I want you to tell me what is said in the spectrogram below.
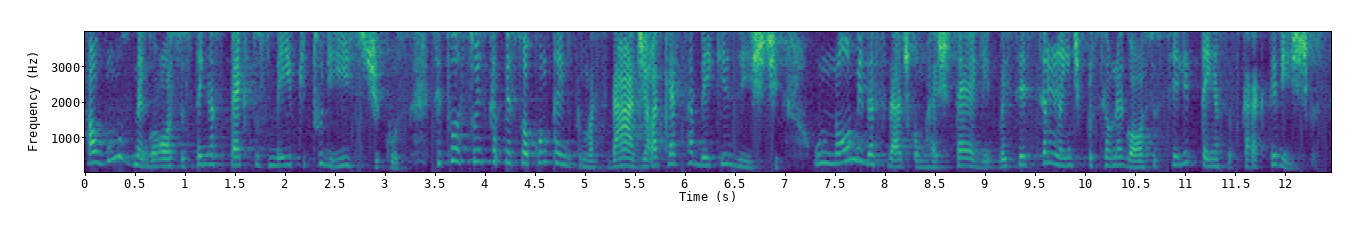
Alguns negócios têm aspectos meio que turísticos, situações que a pessoa, quando está indo para uma cidade, ela quer saber que existe. O nome da cidade como hashtag vai ser excelente para o seu negócio se ele tem essas características.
